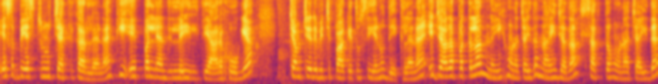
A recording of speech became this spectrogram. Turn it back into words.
ਇਸ ਪੇਸਟ ਨੂੰ ਚੈੱਕ ਕਰ ਲੈਣਾ ਕਿ ਇਹ ਭੱਲਿਆਂ ਦੇ ਲਈ ਤਿਆਰ ਹੋ ਗਿਆ। ਚਮਚੇ ਦੇ ਵਿੱਚ ਪਾ ਕੇ ਤੁਸੀਂ ਇਹਨੂੰ ਦੇਖ ਲੈਣਾ ਇਹ ਜ਼ਿਆਦਾ ਪਤਲਾ ਨਹੀਂ ਹੋਣਾ ਚਾਹੀਦਾ, ਨਾ ਹੀ ਜ਼ਿਆਦਾ ਸਖਤ ਹੋਣਾ ਚਾਹੀਦਾ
